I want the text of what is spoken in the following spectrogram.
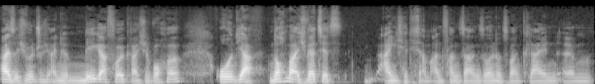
Also, ich wünsche euch eine mega erfolgreiche Woche. Und ja, nochmal, ich werde es jetzt, eigentlich hätte ich es am Anfang sagen sollen, und zwar einen kleinen, ähm,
